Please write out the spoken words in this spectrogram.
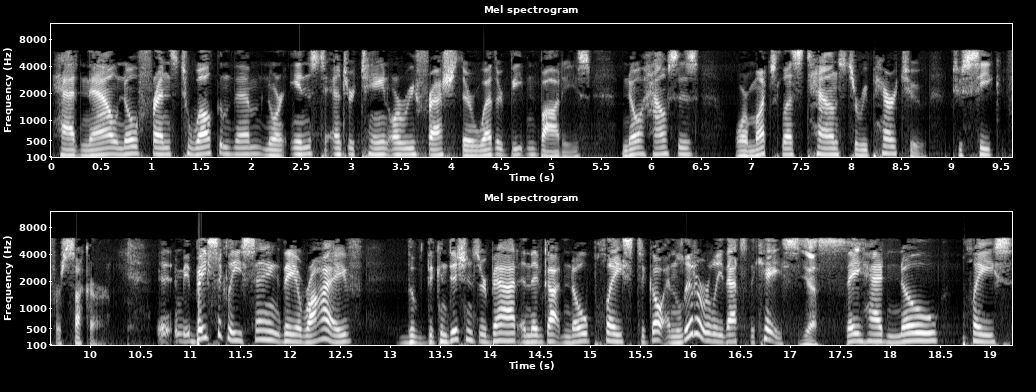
had now no friends to welcome them, nor inns to entertain or refresh their weather beaten bodies, no houses or much less towns to repair to, to seek for succor. Eh, basically, he's saying they arrive, the, the conditions are bad, and they've got no place to go. And literally, that's the case. Yes. They had no place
